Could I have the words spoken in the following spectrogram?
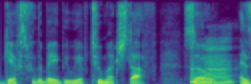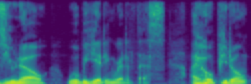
gifts for the baby. We have too much stuff. So, Mm-hmm. as you know, we'll be getting rid of this. I hope you don't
